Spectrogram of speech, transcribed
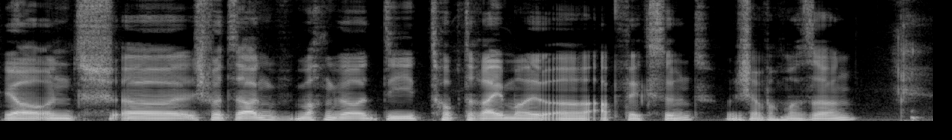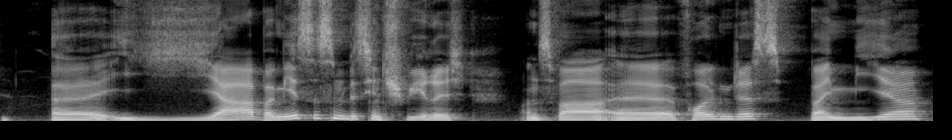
Ja, und äh, ich würde sagen, machen wir die Top 3 mal äh, abwechselnd, würde ich einfach mal sagen. Äh, ja, bei mir ist es ein bisschen schwierig. Und zwar äh, folgendes: Bei mir,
